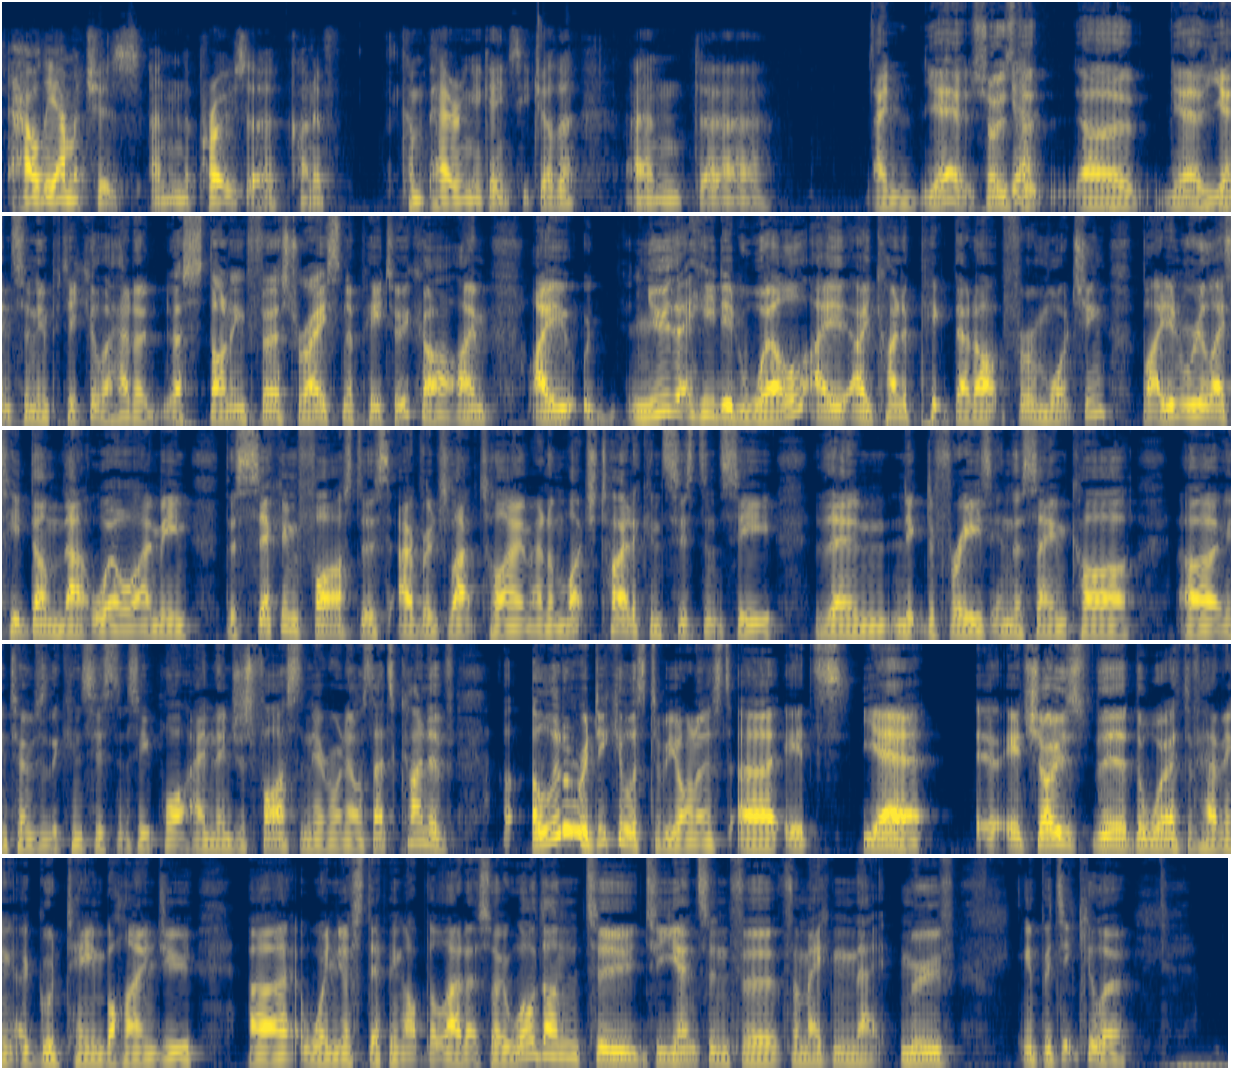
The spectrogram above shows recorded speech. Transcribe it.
how the amateurs and the pros are kind of comparing against each other, and uh, And yeah, it shows Yeah. that uh, yeah, Jensen in particular had a, a stunning first race in a P two car. I'm I knew that he did well. I, I kind of picked that up from watching, but I didn't realize he'd done that well. I mean, the second fastest average lap time and a much tighter consistency than Nick De Vries in the same car uh, in terms of the consistency plot, and then just faster than everyone else. That's kind of a, a little ridiculous to be honest. Uh, it's yeah. It shows the, the worth of having a good team behind you uh, when you're stepping up the ladder. So well done to to Jensen for for making that move in particular.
